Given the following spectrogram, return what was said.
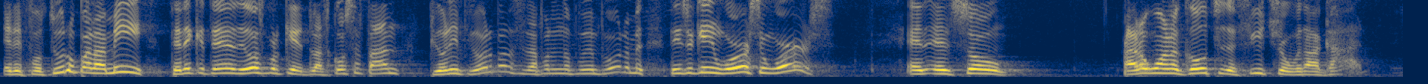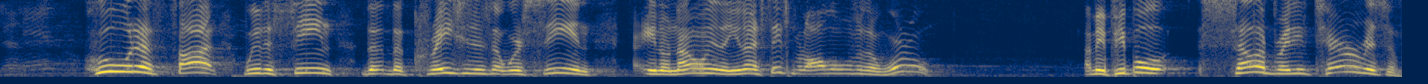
En el futuro para mí tiene que tener Dios porque las cosas están peor y peor, hermanos, se están poniendo peor y peor. I mean, things are getting worse and worse. And, and so I don't want to go to the future without God. Who would have thought we'd have seen the, the craziness that we're seeing, you know, not only in the United States, but all over the world? I mean, people celebrating terrorism,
